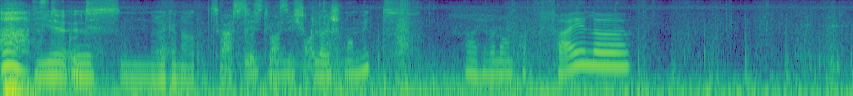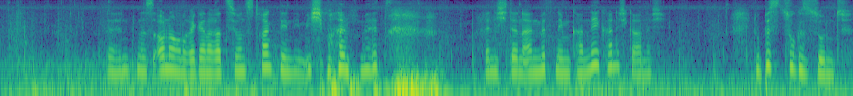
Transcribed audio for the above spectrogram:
Ah, das Hier tut gut. ist ein Regenerationstrank, Das ist, den was nehme ich ich gleich mal mit. Ah, hier waren noch ein paar Pfeile. Da hinten ist auch noch ein Regenerationstrank, den nehme ich mal mit. Wenn ich denn einen mitnehmen kann. Nee, kann ich gar nicht. Du bist zu gesund.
